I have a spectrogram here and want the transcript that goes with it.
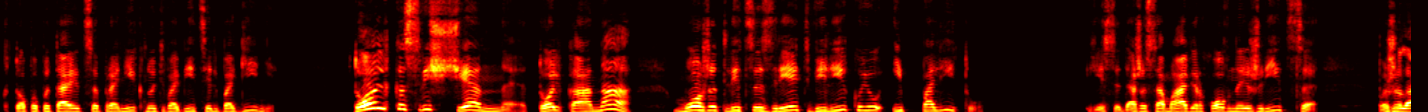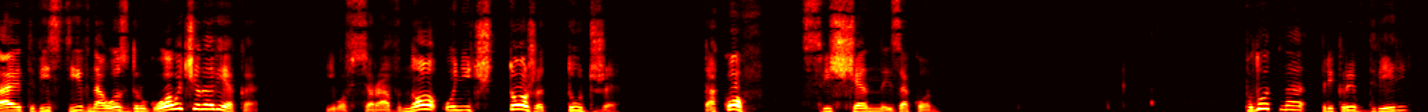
кто попытается проникнуть в обитель богини. Только священная, только она может лицезреть великую Ипполиту. Если даже сама верховная жрица пожелает ввести в наос другого человека, его все равно уничтожат тут же. Таков священный закон. Плотно прикрыв двери,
